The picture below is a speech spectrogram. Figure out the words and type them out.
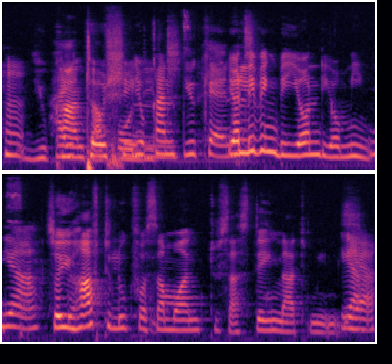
hmm. you can't Haitoshi. afford you it. can't. You can't. You're living beyond your means. Yeah. so you have to look for someone to sustain that means Yeah.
